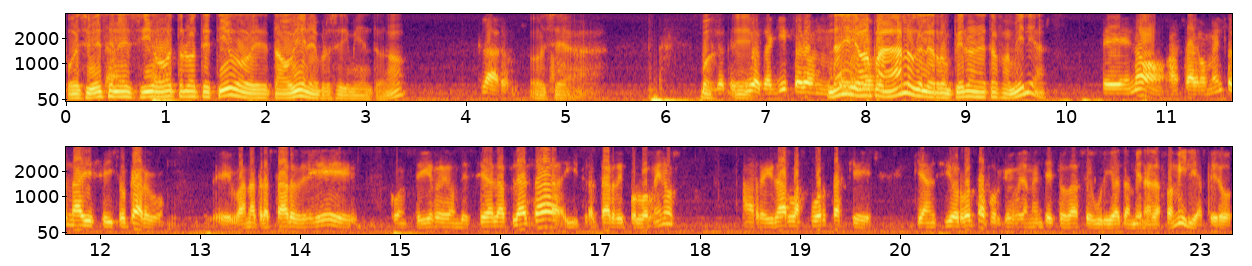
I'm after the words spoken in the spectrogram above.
porque si hubiesen sido otros los testigos, hubiese estado bien el procedimiento, ¿no? Claro. O sea... Los eh, testigos aquí fueron... ¿Nadie le va a pagar lo que le rompieron a esta familia? Eh, no, hasta el momento nadie se hizo cargo. Eh, van a tratar de conseguir de donde sea la plata y tratar de por lo menos arreglar las puertas que, que han sido rotas, porque obviamente esto da seguridad también a la familia, pero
